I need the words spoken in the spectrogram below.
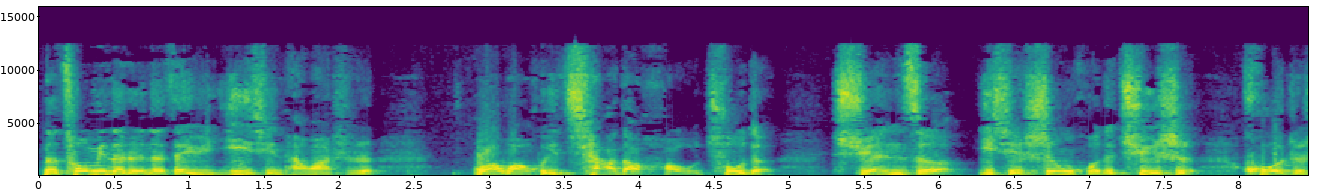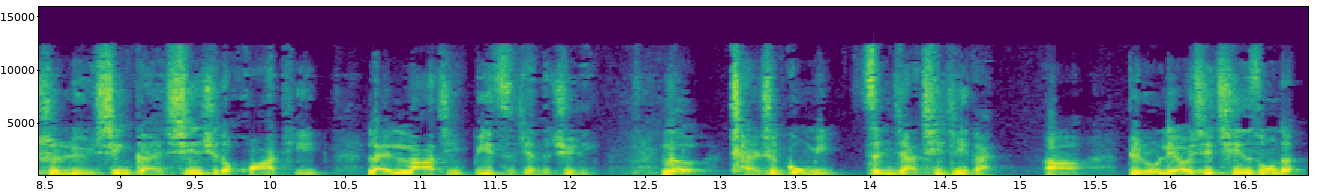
那聪明的人呢，在与异性谈话时，往往会恰到好处的选择一些生活的趣事，或者是女性感兴趣的话题，来拉近彼此间的距离，那产生共鸣，增加亲近感啊。比如聊一些轻松的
